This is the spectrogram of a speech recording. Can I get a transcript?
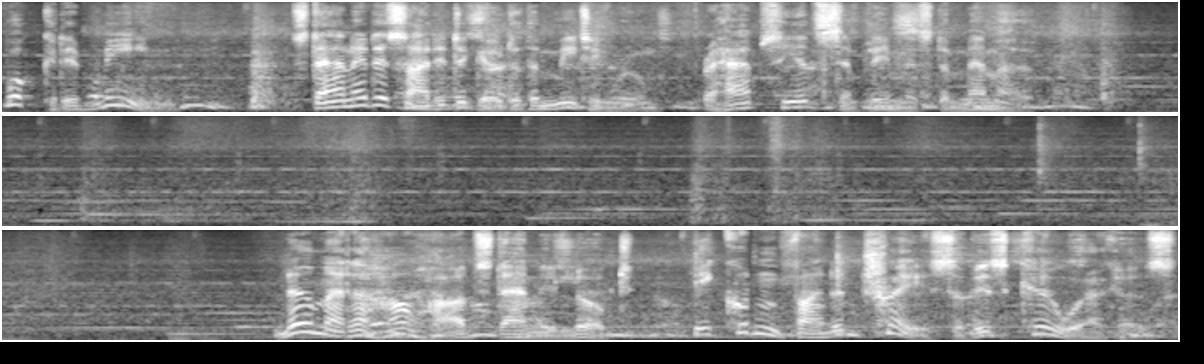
What could it mean? Stanley decided to go to the meeting room. Perhaps he had simply missed a memo. No matter how hard Stanley looked, he couldn't find a trace of his co-workers.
